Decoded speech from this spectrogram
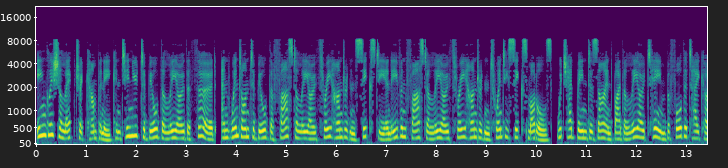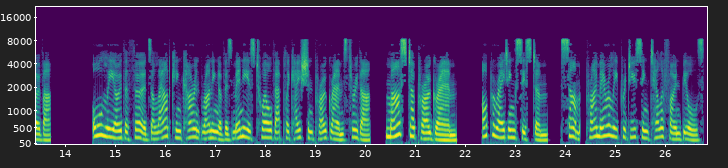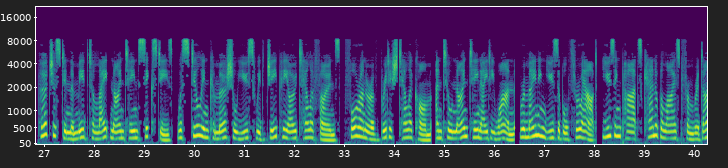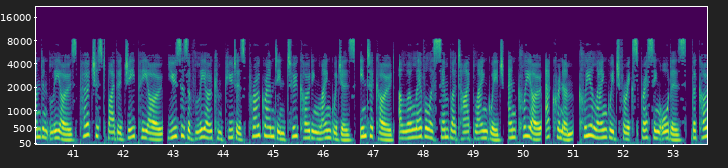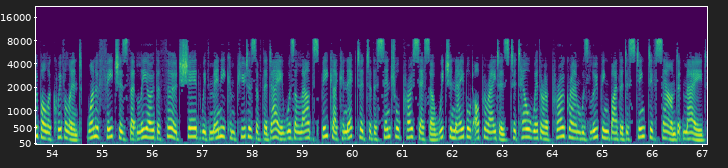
English Electric Company continued to build the Leo III, and went on to build the faster Leo 360 and even faster Leo 326 models, which had been designed by the Leo team before the takeover. All Leo IIIs allowed concurrent running of as many as 12 application programs through the master program operating system. Some, primarily producing telephone bills, purchased in the mid to late 1960s, were still in commercial use with GPO telephones, forerunner of British Telecom, until 1981, remaining usable throughout, using parts cannibalized from redundant LEOs purchased by the GPO. Users of LEO computers programmed in two coding languages, Intercode, a low-level assembler type language, and CLEO acronym, Clear Language for Expressing Orders, the COBOL equivalent. One of features that Leo III shared with many computers of the day was a loudspeaker connected to the central processor which enabled operators to tell whether a program was looping by the distinctive sound it made.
